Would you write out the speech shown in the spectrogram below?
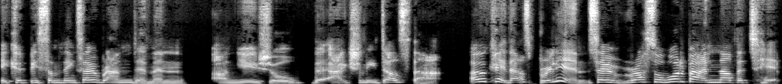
it could be something so random and unusual that actually does that. Okay, that's brilliant. So, Russell, what about another tip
